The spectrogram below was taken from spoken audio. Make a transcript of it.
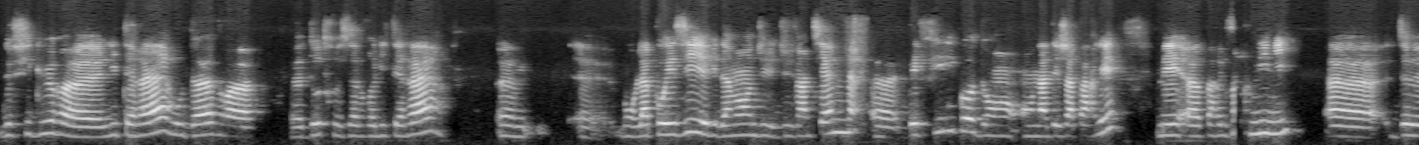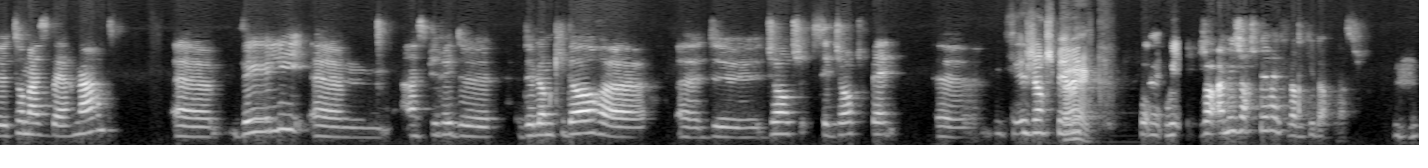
de, figures euh, littéraires ou euh, d'autres œuvres littéraires. Euh, bon, la poésie, évidemment, du, 20e, des Filippo, dont on a déjà parlé, mais par exemple, Mimi, de Thomas Bernhard, Veli, inspiré de, L'homme qui dort, de George, c'est George euh, Georges Perec. Oui, genre, ah mais Georges Perec, l'homme qui dort, bien sûr.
